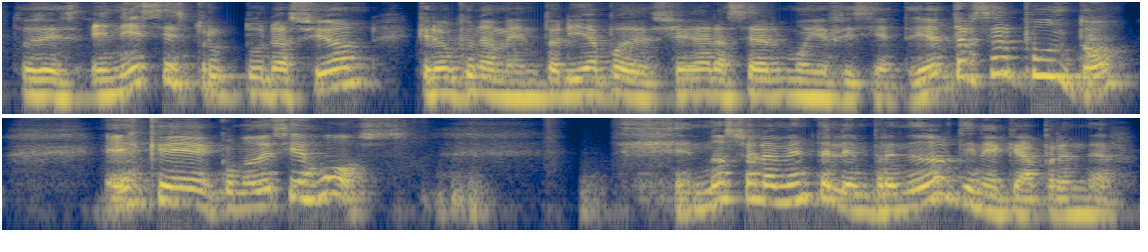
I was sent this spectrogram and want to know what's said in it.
Entonces, en esa estructuración, creo que una mentoría puede llegar a ser muy eficiente. Y el tercer punto es que, como decías vos, no solamente el emprendedor tiene que aprender.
